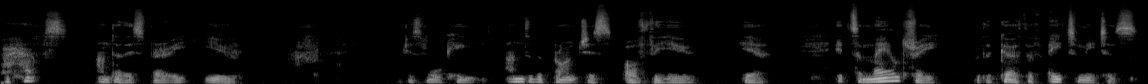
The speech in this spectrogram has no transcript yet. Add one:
perhaps under this very yew. Just walking under the branches of the yew here. It's a male tree with a girth of 8 metres.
